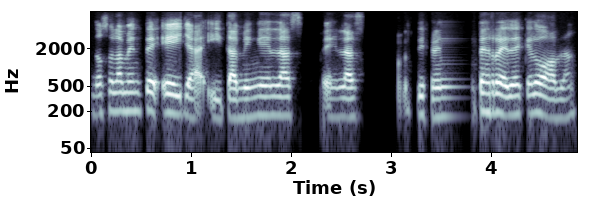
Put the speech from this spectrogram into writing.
no solamente ella y también en las, en las diferentes redes que lo hablan,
